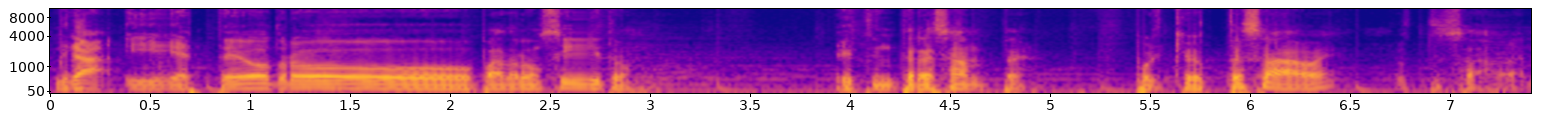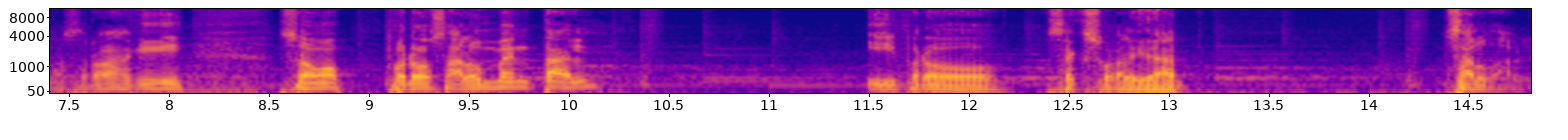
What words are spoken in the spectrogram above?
Mira, y este otro patroncito está interesante porque usted sabe, usted sabe, nosotros aquí somos pro salud mental y pro sexualidad saludable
